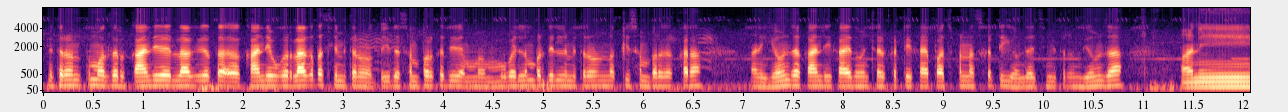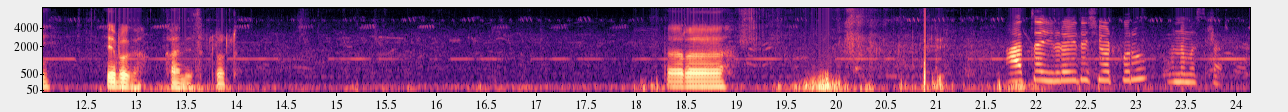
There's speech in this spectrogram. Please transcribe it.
मित्रांनो तुम्हाला जर कांदे लागत कांदे वगैरे लागत असले मित्रांनो तर इथं संपर्क दि म- मोबाईल नंबर दिलेला मित्रांनो नक्की संपर्क करा. आणि घेऊन जा कांदे काय दोन चार कट्टे काय पाच पन्नास कट्टे घेऊन जायचे मित्रांनो घेऊन जा. आणि हे बघा कांद्याचं प्लॉट तर आजचा व्हिडिओ इथे शेवट करू. नमस्कार.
